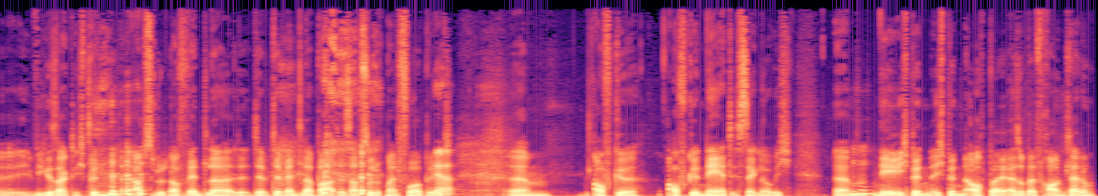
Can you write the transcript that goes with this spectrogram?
wie gesagt, ich bin absolut auf Wendler, der, der Wendler-Bart ist absolut mein Vorbild. Ja. Ähm, aufge, aufgenäht ist der, glaube ich. Ähm, nee, ich bin, ich bin auch bei, also bei Frauenkleidung,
